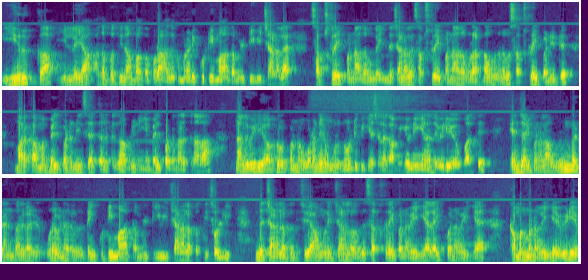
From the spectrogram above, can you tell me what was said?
இருக்கா இல்லையா அதை பற்றி தான் பார்க்க போகிறோம் அதுக்கு முன்னாடி குட்டிமா தமிழ் டிவி சேனலை சப்ஸ்கிரைப் பண்ணாதவங்க இந்த சேனலை சப்ஸ்கிரைப் பண்ணாதவங்களா இருந்தால் ஒரு தடவை சப்ஸ்கிரைப் பண்ணிவிட்டு மறக்காமல் பெல் பட்டனையும் சேர்த்து அழுத்துங்க. அப்படி நீங்கள் பெல் பட்டன் அழுத்தினா தான் நாங்கள் வீடியோ அப்லோட் பண்ண உடனே உங்களுக்கு நோட்டிஃபிகேஷனில் காமிக்கும். நீங்கள் அந்த வீடியோவை பார்த்து என்ஜாய் பண்ணலாம். உங்கள் நண்பர்கள் உறவினர்கள்டையும் குட்டிமா தமிழ் டிவி சேனலை பற்றி சொல்லி இந்த சேனலை பற்றி சொல்லி அவங்களையும் சேனலை வந்து சப்ஸ்கிரைப் பண்ண வைங்க லைக் பண்ண வைங்க கமெண்ட் பண்ண வைங்க. வீடியோ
